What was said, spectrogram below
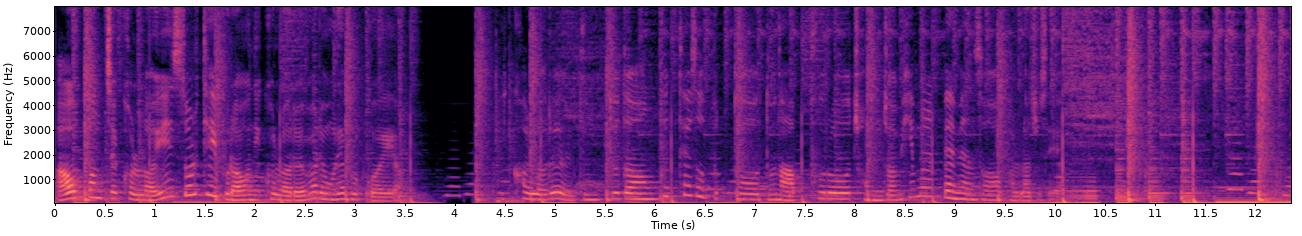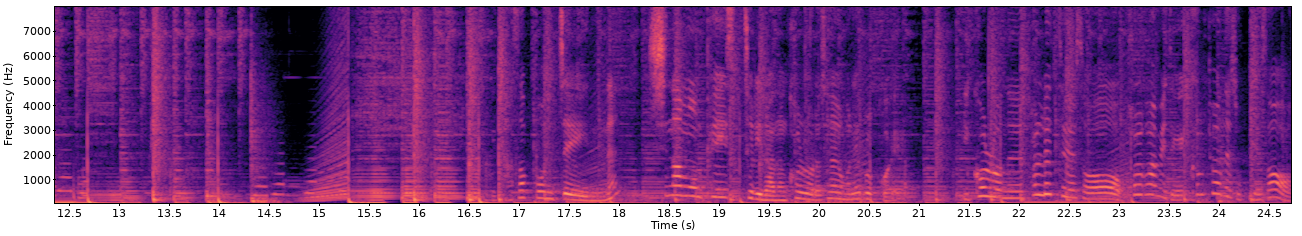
아홉 번째 컬러인 솔티 브라우니 컬러를 활용을 해볼 거예요. 이 컬러를 눈두덩 끝에서부터 눈 앞으로 점점 힘을 빼면서 발라주세요. 번째에 있는 시나몬 페이스트리라는 컬러를 사용을 해볼 거예요. 이 컬러는 팔레트에서 펄감이 되게 큰 편에 속해서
